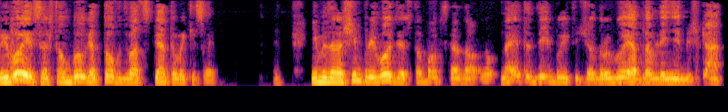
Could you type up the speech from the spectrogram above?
приводится, что он был готов 25-го кисвета. И Мидрашим приводит, что Бог сказал, ну, на этот день будет еще другое обновление мешка,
